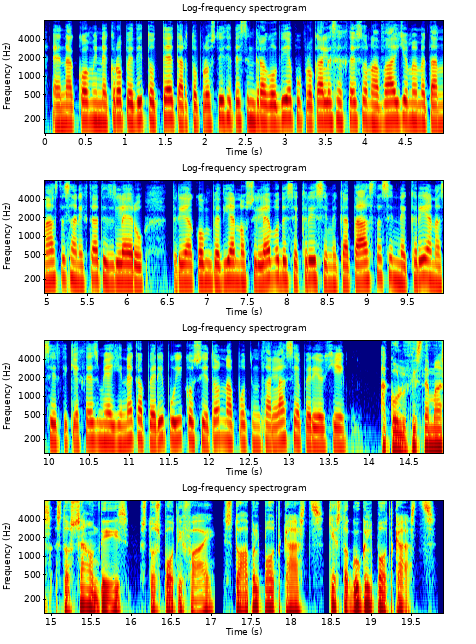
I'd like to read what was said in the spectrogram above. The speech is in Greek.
Ένα ακόμη νεκρό παιδί, το τέταρτο, προστίθεται στην τραγωδία που προκάλεσε χθες στο ναυάγιο με μετανάστες ανοιχτά της Λέρου. Τρία ακόμη παιδιά νοσηλεύονται σε κρίσιμη κατάσταση. Νεκρή ανασύρθηκε χθες μια γυναίκα περίπου 20 ετών από την θαλάσσια περιοχή. Ακολουθήστε μας στο Soundees, στο Spotify, στο Apple Podcasts και στο Google Podcasts.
